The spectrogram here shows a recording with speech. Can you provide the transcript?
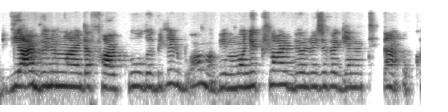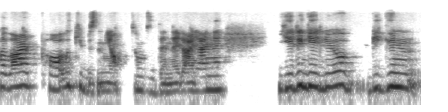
diğer bölümlerde farklı olabilir bu ama bir moleküler biyoloji ve genetikten o kadar pahalı ki bizim yaptığımız deneyler. Yani yeri geliyor bir gün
